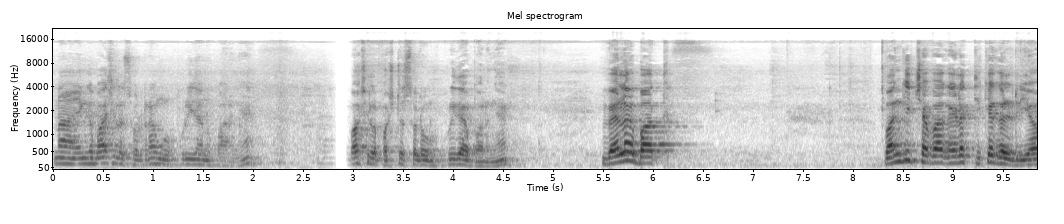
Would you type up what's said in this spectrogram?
நான் எங்கள் பாஷையில் சொல்கிறேன் உங்களுக்கு புரியுதான்னு பாருங்கள் பாஷையில் ஃபஸ்ட்டு சொல்கிறேன் உங்களுக்கு புரியுதா பாருங்கள் வெலை பாத் வங்கி செவ்வாய்கையில் திக்க கல்றியோ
